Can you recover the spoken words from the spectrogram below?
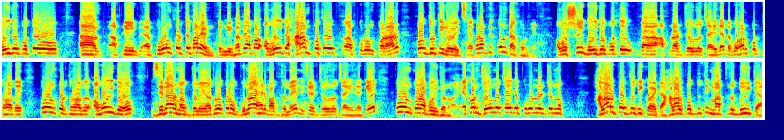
বৈধ পথেও আপনি পূরণ করতে পারেন, তেমনি ভাবে আবার অবৈধ হারাম পথে পূরণ করার পদ্ধতি রয়েছে। এখন আপনি কোনটা করবেন? অবশ্যই বৈধ পথে আপনার যৌন চাহিদা ব্যবহার করতে হবে, পূরণ করতে হবে। অবৈধ জেনার মাধ্যমে অথবা কোনো গুনাহের মাধ্যমে নিজের যৌন চাহিদাকে পূরণ করা বৈধ নয়। এখন যৌন চাহিদা পূরণের জন্য হালাল পদ্ধতি কয়টা? হালাল পদ্ধতি মাত্র দুইটা।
